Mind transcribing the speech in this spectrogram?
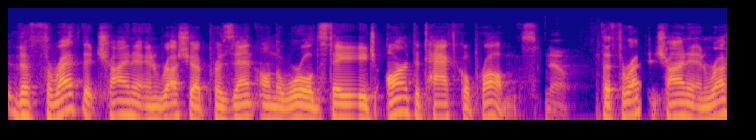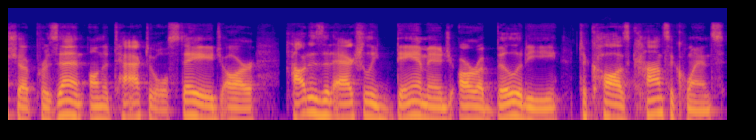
the threat that China and Russia present on the world stage aren't the tactical problems. No. The threat that China and Russia present on the tactical stage are how does it actually damage our ability to cause consequence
